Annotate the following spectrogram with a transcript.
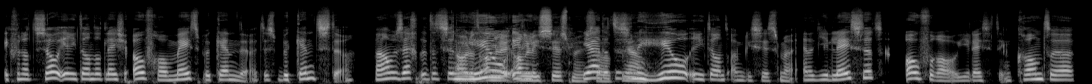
Ik vind dat zo irritant. Dat lees je overal. Meest bekende. Het is bekendste. Waarom zegt het? Het is een oh, dat heel... anglicisme is ja, dat. dat is ja. een heel irritant anglicisme. En dat je leest het overal. Je leest het in kranten.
